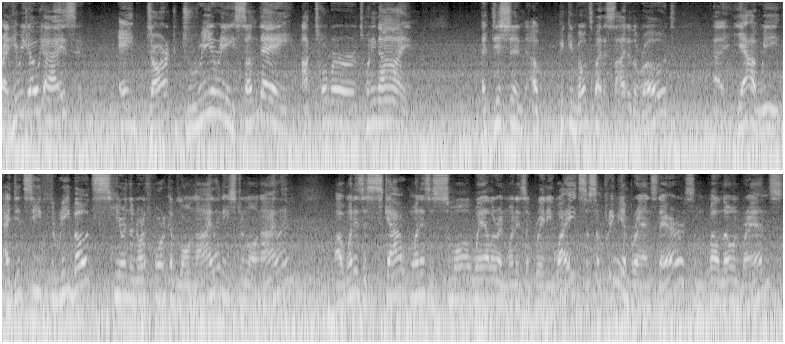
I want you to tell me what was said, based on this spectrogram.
right, here we go, guys. A dark, dreary Sunday, October 29 edition of Picking Boats by the Side of the Road. Uh, yeah, we I did see three boats here in the North Fork of Long Island, Eastern Long Island. Uh, one is a Scout, one is a small whaler, and one is a Grady White. So some premium brands there, some well-known brands.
